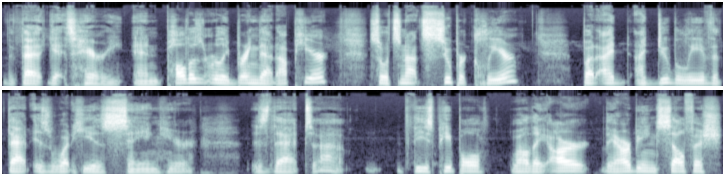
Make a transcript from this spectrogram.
that that gets hairy, and Paul doesn't really bring that up here, so it's not super clear. But I I do believe that that is what he is saying here, is that uh, these people, while they are they are being selfish,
